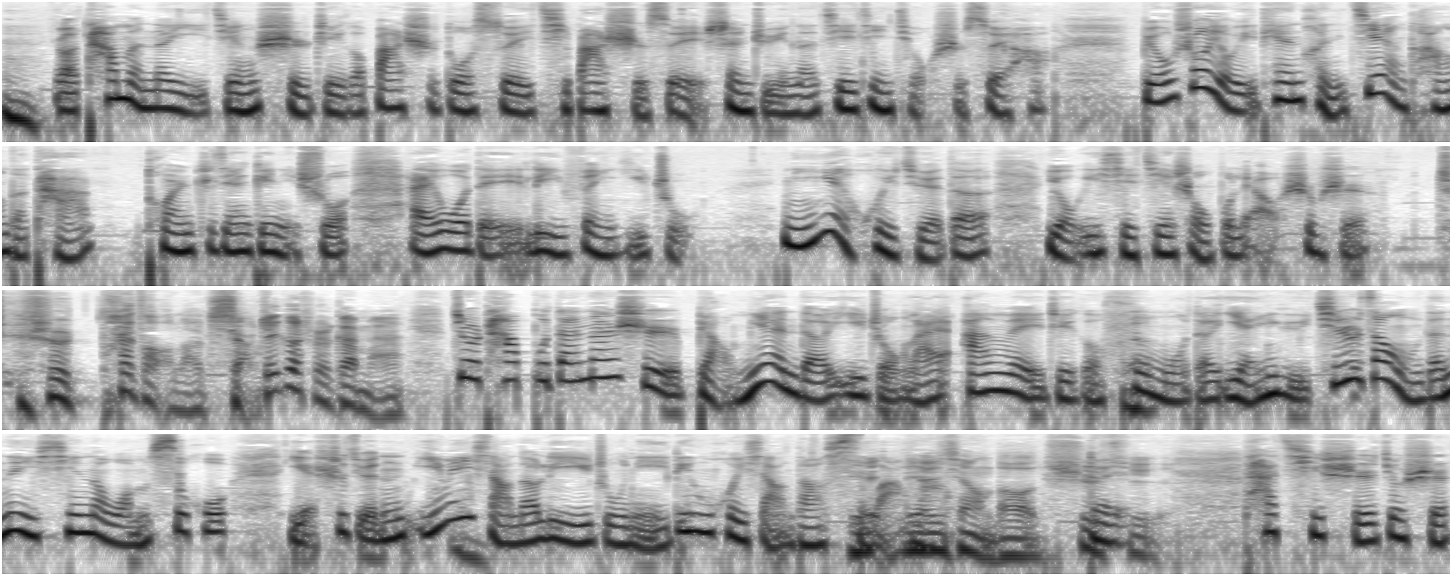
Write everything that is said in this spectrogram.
嗯，然后他们呢已经是这个八十多岁、七八十岁，甚至于呢接近九十岁哈。比如说有一天很健康的他，突然之间跟你说：“哎，我得立一份遗嘱。”你也会觉得有一些接受不了，是不是？这个事儿太早了，想这个事儿干嘛？就是它不单单是表面的一种来安慰这个父母的言语，其实，在我们的内心呢，我们似乎也是觉得，因为想到立遗嘱，你一定会想到死亡，联想到逝去。它其实就是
